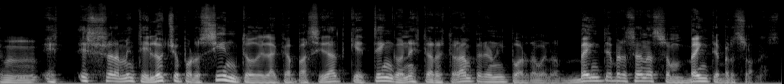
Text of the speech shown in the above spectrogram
mm, es, solamente el 8% de la capacidad que tengo en este restaurante, pero no importa. Bueno, 20 personas son 20 personas.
